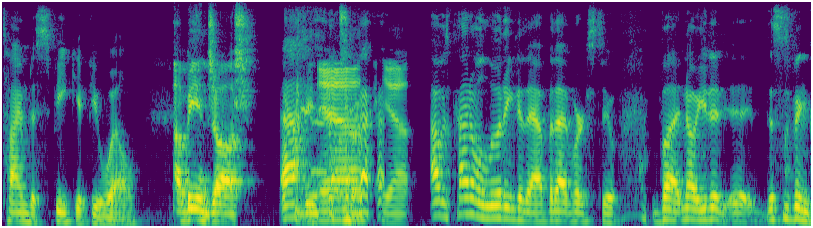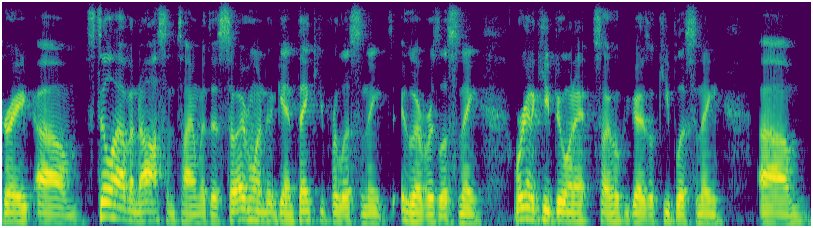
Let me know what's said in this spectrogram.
time to speak, if you will. I'm being Josh. Yeah, yeah. I was kind of alluding to that, but that works too. But no, you did. uh, This has been great. Um, still have an awesome time with this. So everyone, again, thank you for listening. Whoever's listening, we're gonna keep doing it. So I hope you guys will keep listening. Um,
